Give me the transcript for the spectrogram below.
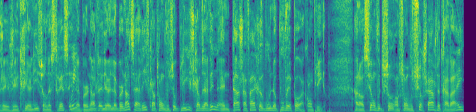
j'ai écrit un livre sur le stress et le burn-out. Le, burn-out, ça arrive quand on vous oblige, quand vous avez une, tâche à faire que vous ne pouvez pas accomplir. Alors, si on vous, si on vous surcharge de travail,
